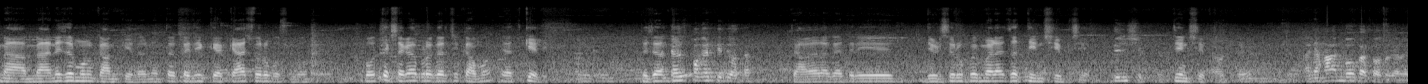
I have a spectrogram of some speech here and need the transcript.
मॅ मॅनेजर म्हणून काम केलं नंतर कधी कॅ कॅशवर बसलो. बहुतेक सगळ्या प्रकारची कामं यात केली. त्याच्यानंतर पगार किती होता? त्यावेळेला काहीतरी दीडशे रुपये मिळायचं तीन शिफ्टचे तीन शिफ्ट तीन शिफ्ट ओके. आणि हा अनुभव कसा होता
